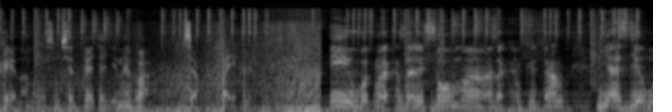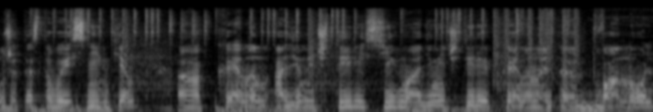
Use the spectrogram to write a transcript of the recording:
Canon 85 1.2. Все, поехали. И вот мы оказались дома за компьютером. Я сделал уже тестовые снимки. А, Canon 1.4, Sigma 1.4, Canon э, 2.0,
